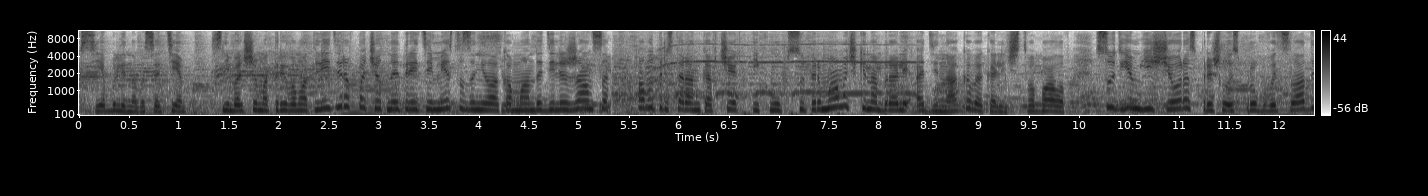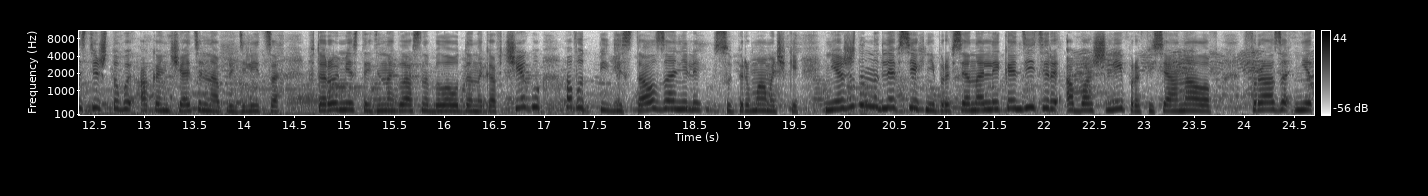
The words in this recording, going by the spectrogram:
все были на высоте. С небольшим отрывом от лидеров почетное третье место заняла команда «Дилижанса», а вот ресторан «Ковчег» и клуб «Супермамочки» набрали одинаковое количество баллов. Судьям еще раз пришлось пробовать сладости, чтобы окончательно определиться. Второе место единогласно было отдано «Ковчегу», а вот пьедестал заняли «Супермамочки». Неожиданно для всех непрофессиональные кондитеры обошли профессионалов. Фраза «нет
